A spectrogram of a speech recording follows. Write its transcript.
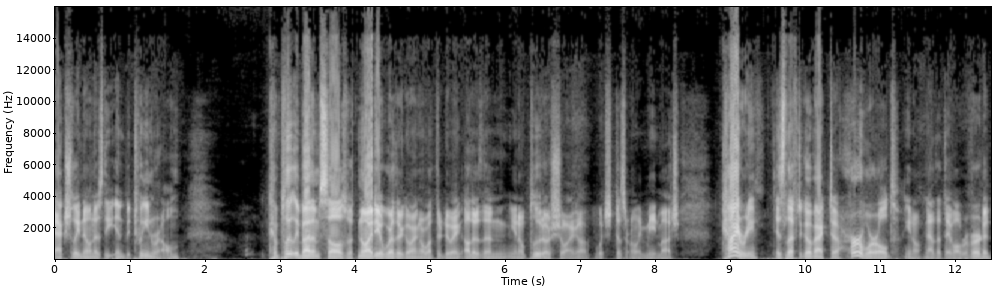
actually known as the in between realm. Completely by themselves with no idea where they're going or what they're doing, other than, you know, Pluto showing up, which doesn't really mean much. Kairi is left to go back to her world, you know, now that they've all reverted.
